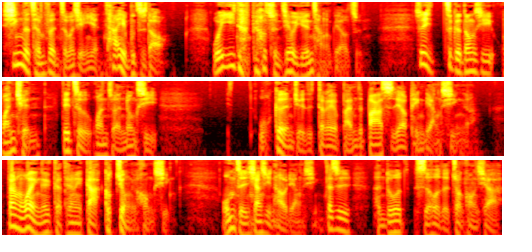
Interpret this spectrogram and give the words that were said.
新的成分怎么检验，他也不知道，唯一的标准只有原厂的标准，所以这个东西完全得走弯转东西，我个人觉得大概有百分之八十要凭良心啊。当然，我应该给他们加各种的红心，我们只能相信他有良心。但是很多时候的状况下，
